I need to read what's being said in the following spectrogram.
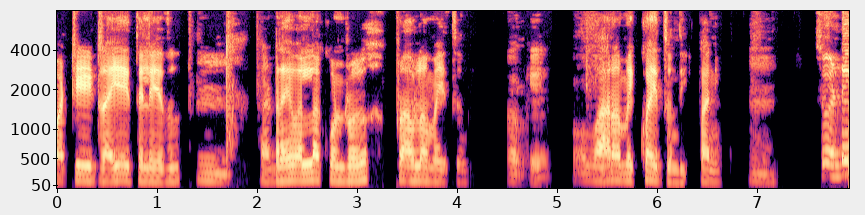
మట్టి డ్రై అయితే లేదు. ఆ డ్రై వల్ల కొన్ని రోజులు ప్రాబ్లం అవుతుంది. ఓకే. వారం ఎక్కువ అవుతుంది పని. సో అంటే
